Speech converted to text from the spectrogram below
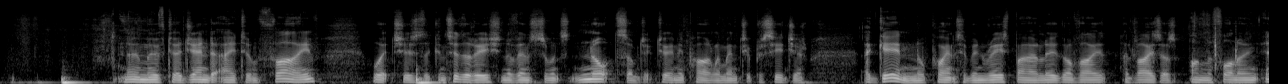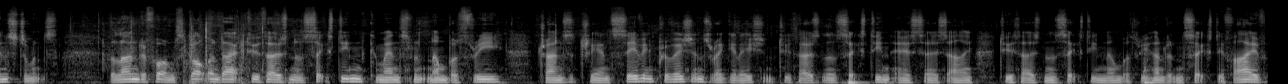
now move to agenda item 5, which is the consideration of instruments not subject to any parliamentary procedure. Again, no points have been raised by our legal advisers on the following instruments. The Land Reform Scotland Act 2016, Commencement Number 3, Transitory and Saving Provisions, Regulation 2016, SSI 2016, Number 365,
